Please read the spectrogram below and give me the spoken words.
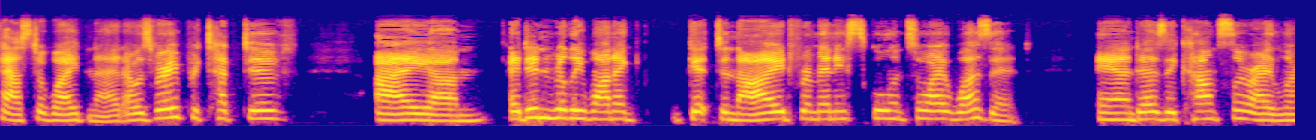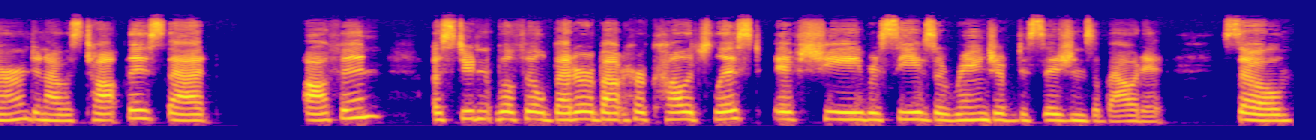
cast a wide net. I was very protective. I, um, I didn't really want to get denied from any school, and so I wasn't. And as a counselor, I learned, and I was taught this, that often a student will feel better about her college list if she receives a range of decisions about it. So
